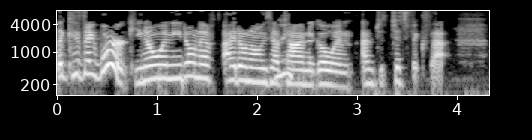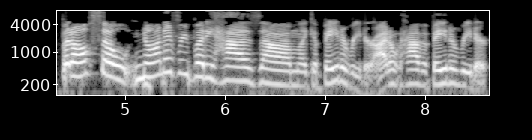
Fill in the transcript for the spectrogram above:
like because I work, you know, and you don't have I don't always have time to go and I'm just just fix that. But also, not everybody has um like a beta reader. I don't have a beta reader,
